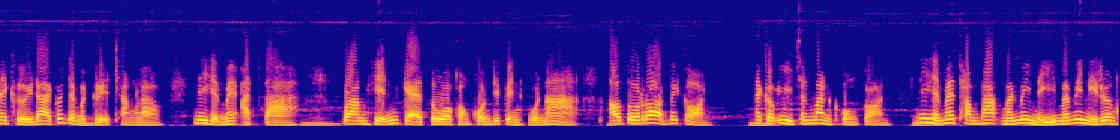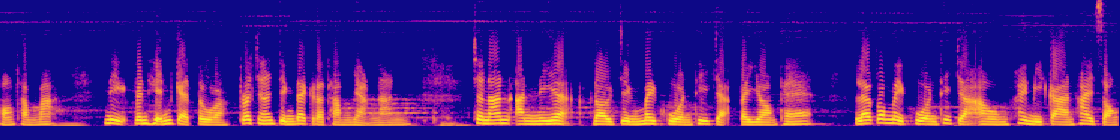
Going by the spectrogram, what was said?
ไม่เคยได้ก็จะมาเกลียดชังเรา นี่เห็นไหมอัตตา ความเห็นแก่ตัวของคนที่เป็นหัวหน้า เอาตัวรอดไว้ก่อน ให้เก้าอี้ฉันมั่นคงก่อน นี่เห็นไหมธรรมะมันไม่หนีมันไม่หนีเรื่องของธรรมะ นี่เป็นเห็นแก่ตัว เพราะฉะนั้นจึงได้กระทำอย่างนั้น ฉะนั้นอันเนี้ยเราจึงไม่ควรที่จะไปยอมแพ้ แล้วก็ไม่ควรที่จะเอาให้มีการให้สอง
